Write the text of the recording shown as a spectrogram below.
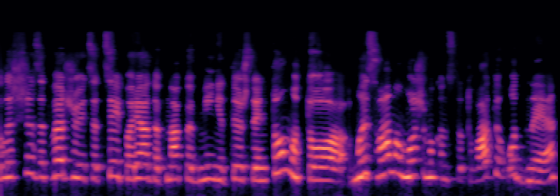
лише затверджується цей порядок на Кабміні тиждень тому, то ми з вами можемо констатувати одне:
